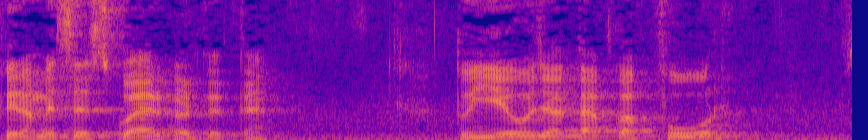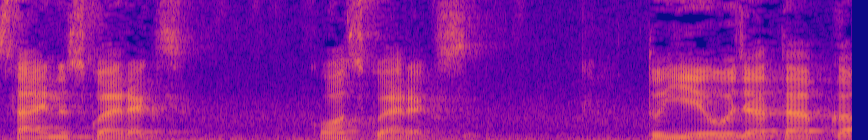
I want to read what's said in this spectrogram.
फिर हम इसे स्क्वायर कर देते हैं। तो ये हो जाता है आपका four sine square x cos square x. तो ये हो जाता है आपका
